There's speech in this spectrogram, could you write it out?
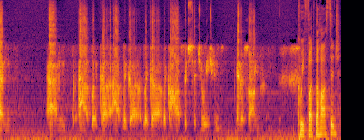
and and have like a have like a like a like a hostage situation in a song. Can we fuck the hostage?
